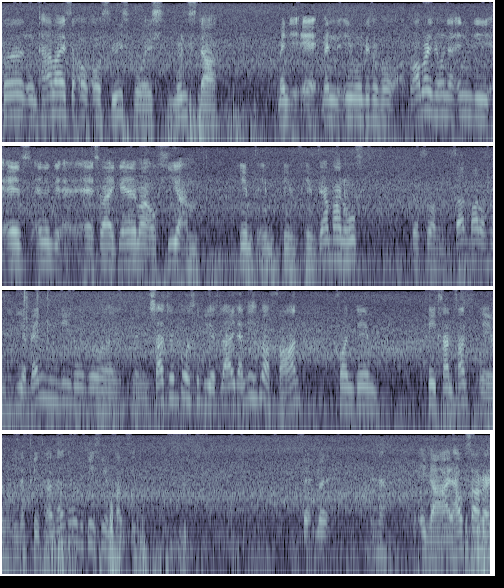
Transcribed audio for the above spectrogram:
Köln und teilweise auch aus Duisburg, Münster wenn, äh, wenn irgendwo in die es, Ende die, es war gerne mal auch hier am im, im, im, im Fernbahnhof das am Fernbahnhof und hier wenden die so, so äh, Shuttlebusse, die jetzt leider nicht mehr fahren von dem P23, nee, P23 oder P24. Egal, Hauptsache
